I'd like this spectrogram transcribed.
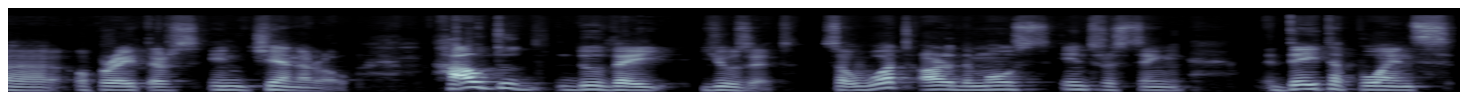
uh, operators in general, how do do they use it? So, what are the most interesting data points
